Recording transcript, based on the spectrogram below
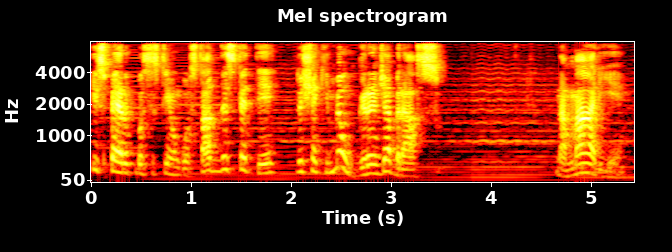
Espero que vocês tenham gostado desse TT. Deixo aqui meu grande abraço. Namarie!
